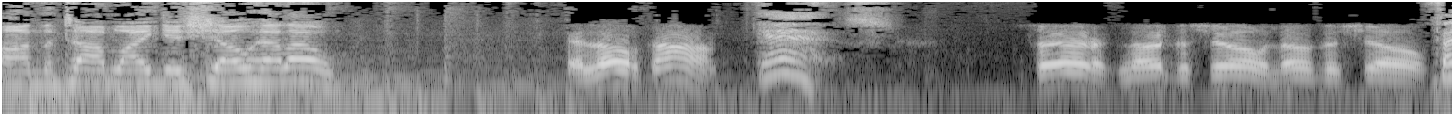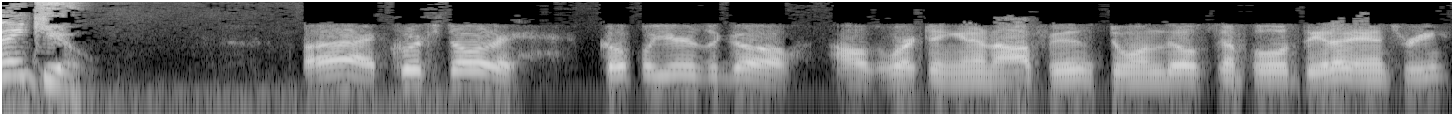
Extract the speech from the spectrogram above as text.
on the Tom Leykis Show. Hello. Hello, Tom. Yes. Sir, love the show, love the show. Thank you. All right, quick story. A couple years ago, I was working in an office doing a little simple data entry.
